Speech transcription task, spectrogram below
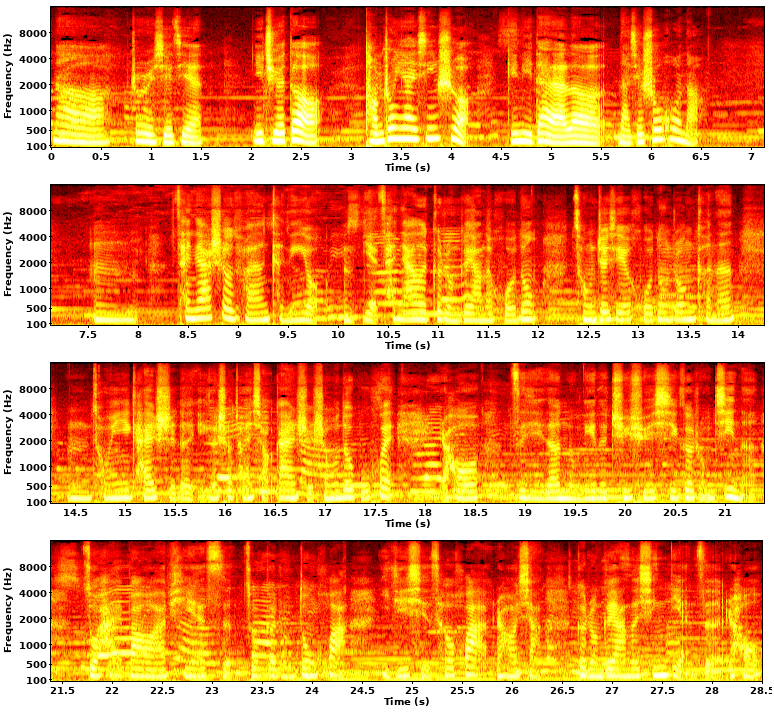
那周蕊学姐，你觉得唐中英爱心社给你带来了哪些收获呢？嗯。参加社团肯定有，嗯，也参加了各种各样的活动。从这些活动中，可能，嗯，从一开始的一个社团小干事，什么都不会，然后自己的努力的去学习各种技能，做海报啊、PS，做各种动画，以及写策划，然后想各种各样的新点子，然后，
